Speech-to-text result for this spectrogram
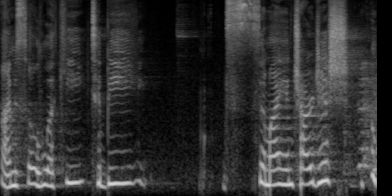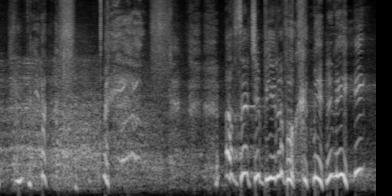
I'm so lucky to be semi in charge ish of such a beautiful community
